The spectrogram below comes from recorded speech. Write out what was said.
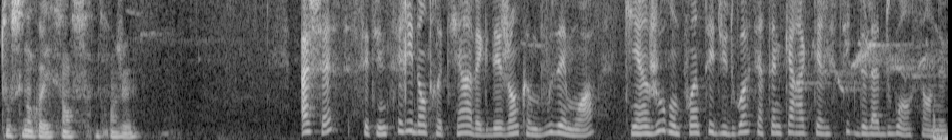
tout ce dans quoi les sens rentrent en jeu. HS, c'est une série d'entretiens avec des gens comme vous et moi qui un jour ont pointé du doigt certaines caractéristiques de la douance en eux.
